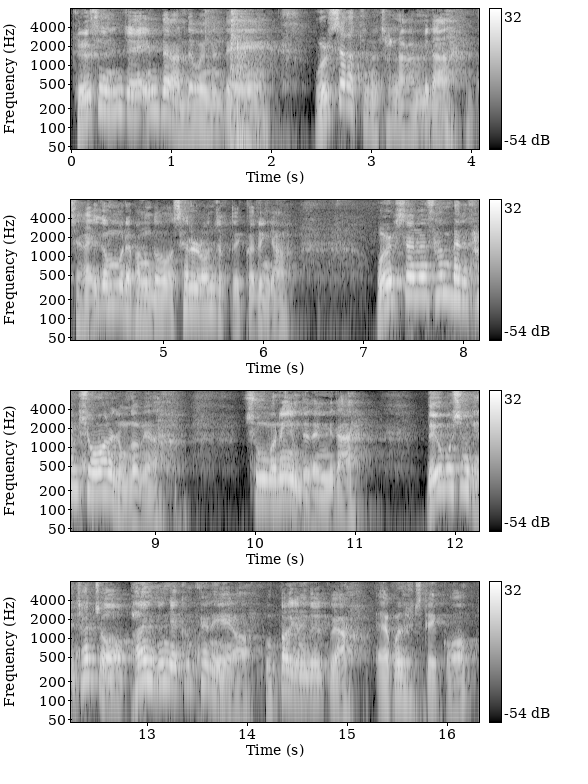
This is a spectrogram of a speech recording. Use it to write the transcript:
그래서 현재 임대가 안 되고 있는데 월세 같으면 잘 나갑니다. 제가 이 건물의 방도 세를 놓은 적도 있거든요. 월세는 335만원 정도면 충분히 임대됩니다. 내부 보시면 괜찮죠? 방이 굉장히 큰 편이에요. 붙박이 정도 있고요. 에어컨 설치되어 있고.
